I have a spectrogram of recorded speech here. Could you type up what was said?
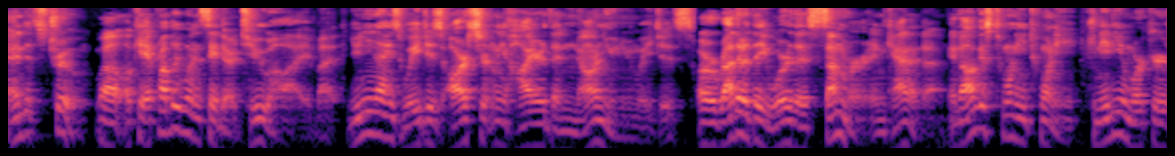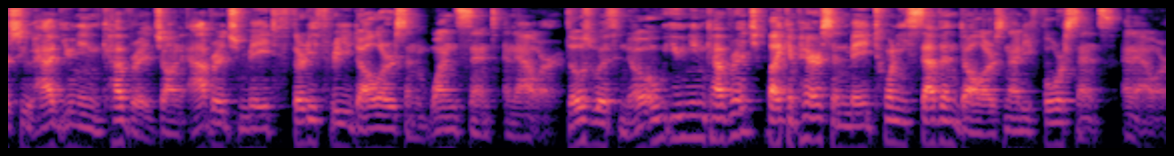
And it's true. Well, okay, I probably wouldn't say they're too high, but unionized wages are certainly higher than non-union wages, or rather they were this summer in Canada. In August 2020, Canadian workers who had union coverage on average made $33.01 an hour. Those with no union coverage, by comparison, made $27.94 an hour.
